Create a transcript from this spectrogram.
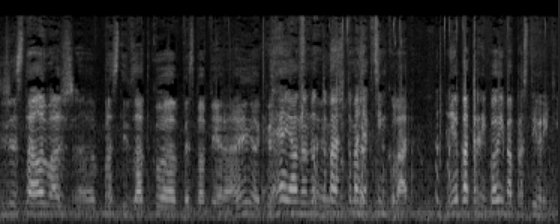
Čiže stále máš eh, prsty v zadku a bez papiera, hej? Ako... Hej, áno, no to máš, to máš jak cinkulár. Neopatrný pohyb a prsty v riti.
